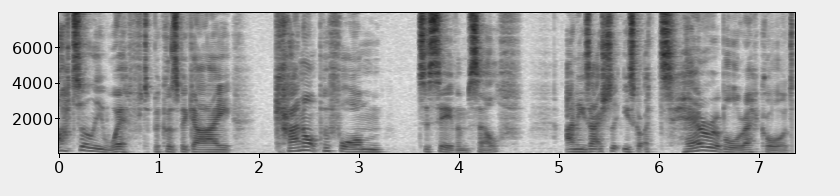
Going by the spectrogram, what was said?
utterly whiffed because the guy cannot perform to save himself. And he's actually he's got a terrible record.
